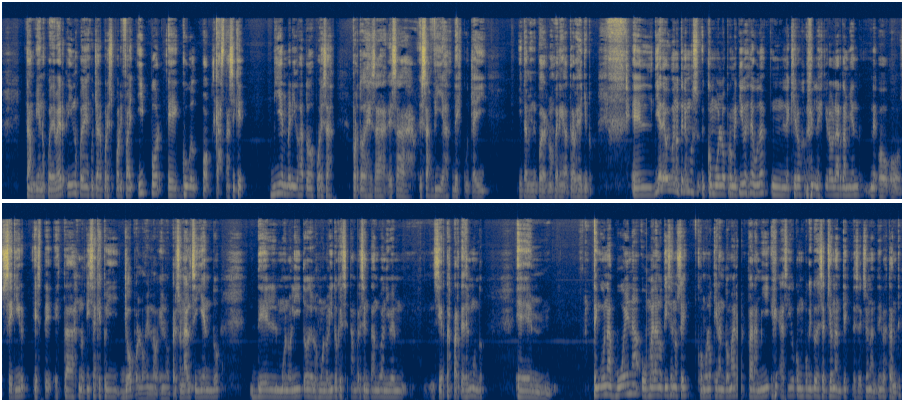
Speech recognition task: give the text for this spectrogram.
también nos puede ver y nos pueden escuchar por Spotify y por eh, Google Podcast. Así que bienvenidos a todos por, esas, por todas esas, esas, esas vías de escucha y y también de podernos ver a través de YouTube. El día de hoy, bueno, tenemos, como lo prometido es deuda, mm, les quiero, les quiero hablar también o, seguir este, estas noticias que estoy yo, por lo, en, lo, personal, siguiendo del monolito, de los monolitos que se están presentando a nivel en ciertas partes del mundo. Em, tengo una buena o mala noticia, no sé cómo lo quieran tomar. Para mí ha sido como un poquito decepcionante, decepcionante bastante,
